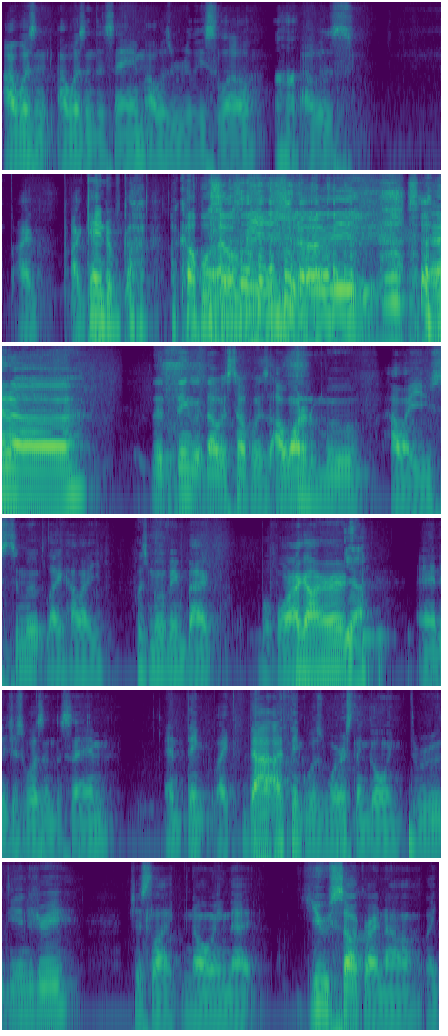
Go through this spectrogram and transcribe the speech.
I wasn't I wasn't the same. I was really slow. Uh-huh. I was I I gained a, a couple lbs. you know what I mean? And uh, the thing that was tough was I wanted to move how I used to move, like how I was moving back before I got hurt. Yeah. and it just wasn't the same. And think like that, I think was worse than going through the injury. Just like knowing that you suck right now. Like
